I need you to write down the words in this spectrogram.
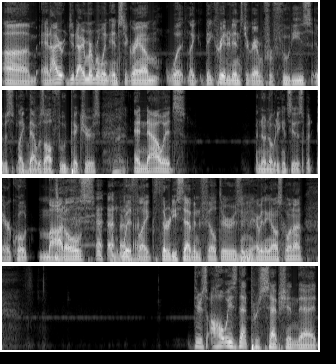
Um, and I, dude, I remember when Instagram, what like they created Instagram for foodies. It was like that was all food pictures, Right. and now it's. I know nobody can see this, but air quote models with like 37 filters and everything else going on. There's always that perception that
